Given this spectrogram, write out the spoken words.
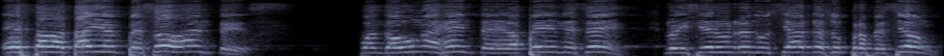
Esta batalla empezó antes, cuando a un agente de la PNC lo hicieron renunciar de su profesión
